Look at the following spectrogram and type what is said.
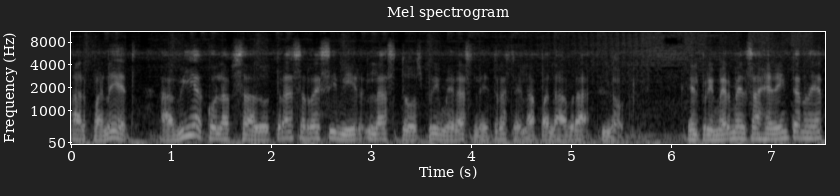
ARPANET había colapsado tras recibir las dos primeras letras de la palabra log. El primer mensaje de Internet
